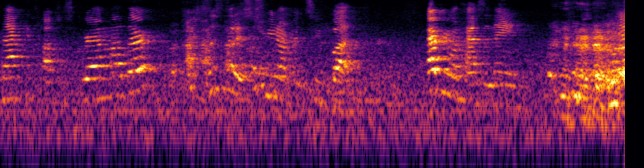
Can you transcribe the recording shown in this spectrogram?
McIntosh's grandmother. She's listed as tree number two, but everyone has a name.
